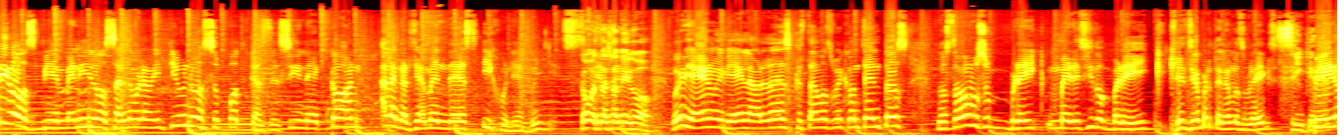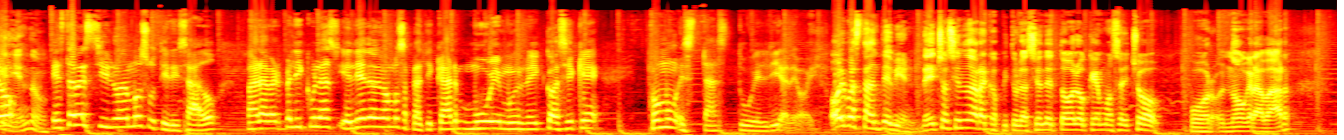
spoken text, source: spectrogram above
Amigos, bienvenidos al número 21, su podcast de cine con Alan García Méndez y Julián Núñez. ¿Cómo estás, amigo? Muy bien, muy bien. La verdad es que estamos muy contentos. Nos tomamos un break, merecido break, que siempre tenemos breaks. Sin querer pero queriendo. esta vez sí lo hemos utilizado para ver películas y el día de hoy vamos a platicar muy, muy rico. Así que, ¿cómo estás tú el día de hoy? Hoy bastante bien. De hecho, haciendo una recapitulación de todo lo que hemos hecho por no grabar.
